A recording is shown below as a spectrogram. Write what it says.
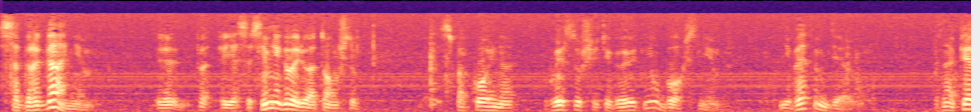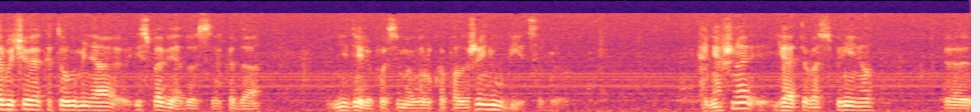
содроганием. Э, я совсем не говорю о том, что спокойно выслушать и говорить, ну, Бог с ним. Не в этом дело. Знаю, первый человек, который у меня исповедовался, когда неделю после моего рукоположения убийца был. Конечно, я это воспринял э,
